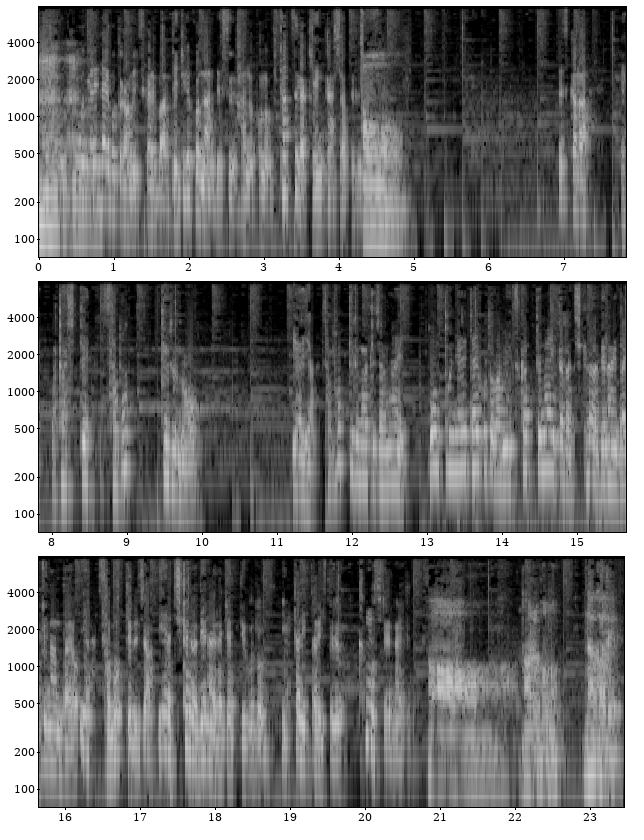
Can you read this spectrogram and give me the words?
うん本当にやりたいことが見つかればできる子なんです。あの、この二つが喧嘩しちゃってる。おーですから、え、私ってサボってるの？いやいや、サボってるわけじゃない。本当にやりたいことが見つかってないから力が出ないだけなんだよ。いや、サボってるじゃん。いや、力が出ないだけっていうことを言ったり言ったりしてるかもしれないと。ああ、なるほど。中で、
